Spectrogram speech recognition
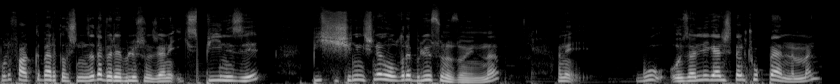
bunu farklı bir arkadaşınıza da verebiliyorsunuz. Yani XP'nizi bir şişenin içine doldurabiliyorsunuz oyunda. Hani bu özelliği gerçekten çok beğendim ben.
